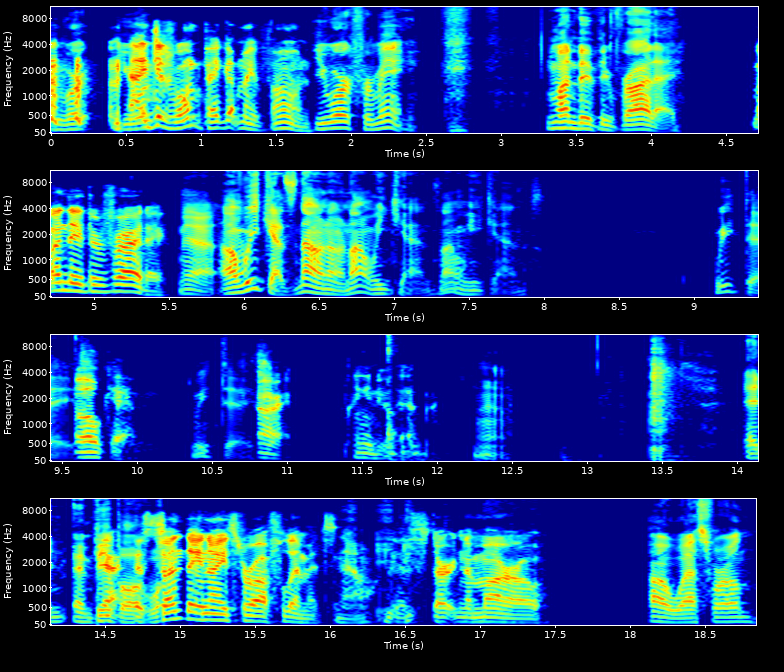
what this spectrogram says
You work, you I just won't pick up my phone you work for me, Monday through Friday. Monday through Friday. Yeah, on weekends. No, no, not weekends. Not weekends. Weekdays. Okay. Weekdays. All right. I can do that. Yeah. And and people Yeah, Sunday nights are off limits now. starting tomorrow. oh, Westworld.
